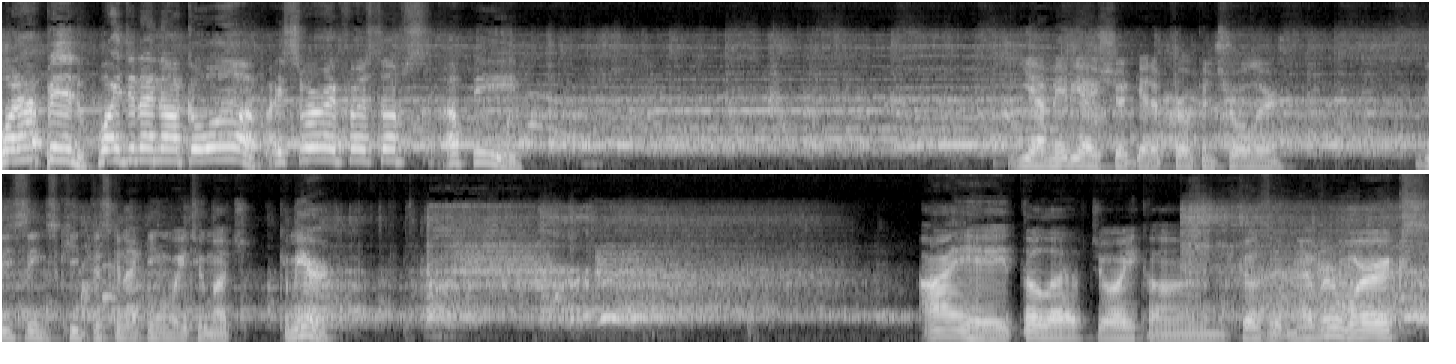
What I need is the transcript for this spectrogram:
What happened? Why did I not go up? I swear I pressed up, up B. Yeah, maybe I should get a pro controller. These things keep disconnecting way too much. Come here. I hate the left Joy-Con because it never works.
